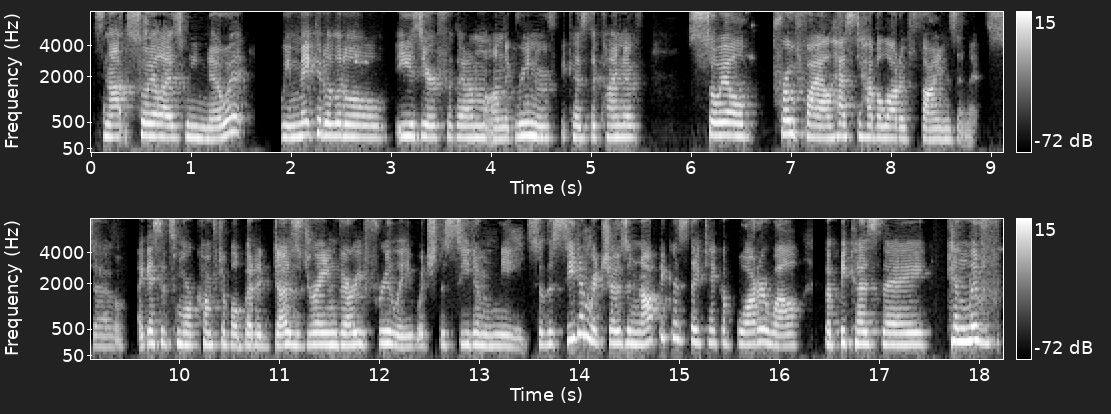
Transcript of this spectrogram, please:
it's not soil as we know it. We make it a little easier for them on the green roof because the kind of soil profile has to have a lot of fines in it. So I guess it's more comfortable, but it does drain very freely, which the sedum needs. So the sedum are chosen not because they take up water well, but because they can live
